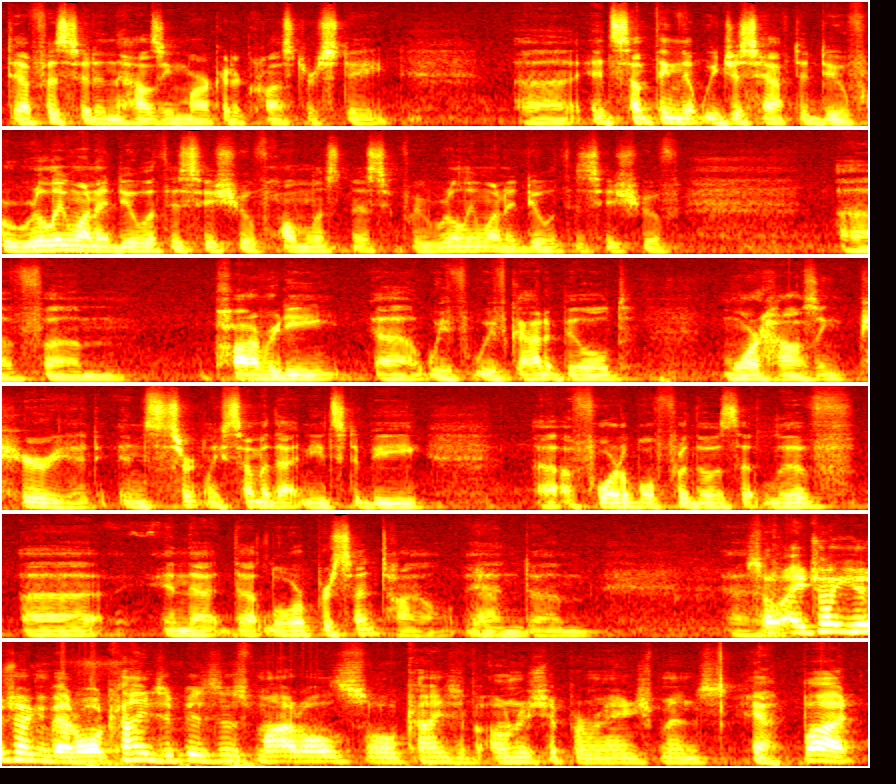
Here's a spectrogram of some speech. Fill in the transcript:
deficit in the housing market across our state. Uh, it's something that we just have to do. If we really want to deal with this issue of homelessness, if we really want to deal with this issue of, of um, poverty, uh, we've, we've got to build more housing, period. And certainly some of that needs to be uh, affordable for those that live uh, in that, that lower percentile. Yeah. And um, So I talk, you're talking about all kinds of business models, all kinds of ownership arrangements. Yeah. But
